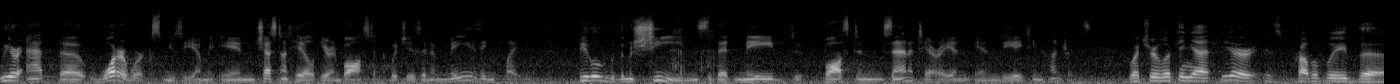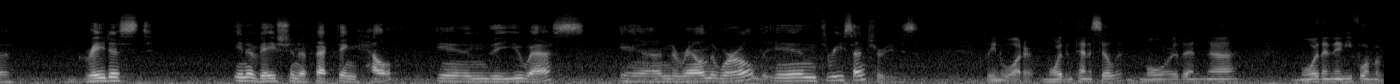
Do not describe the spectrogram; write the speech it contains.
We are at the Waterworks Museum in Chestnut Hill here in Boston, which is an amazing place filled with the machines that made Boston sanitary in, in the 1800s. What you're looking at here is probably the greatest innovation affecting health in the US and around the world in three centuries. Clean water, more than penicillin, more than uh, more than any form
